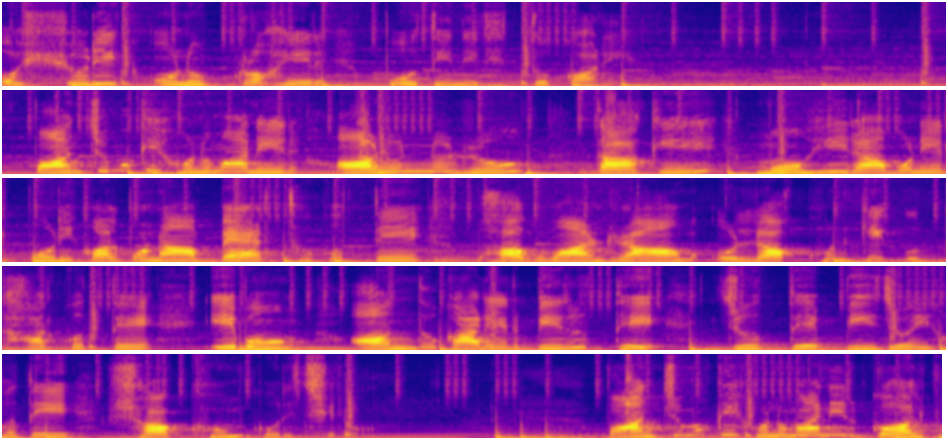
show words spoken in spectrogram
ঐশ্বরিক অনুগ্রহের প্রতিনিধিত্ব করে। পঞ্চমুখী হনুমানের অনন্য রূপ, তাকে মহিরাবণের পরিকল্পনা ব্যর্থ করতে ভগবান রাম ও লক্ষণকে উদ্ধার করতে এবং অন্ধকারের বিরুদ্ধে যুদ্ধে বিজয়ী হতে সক্ষম করেছিল। পঞ্চমুখী হনুমানের গল্প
